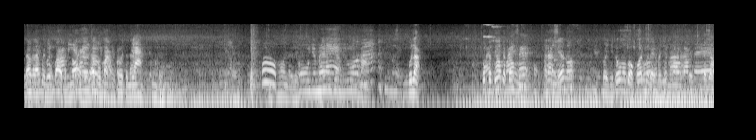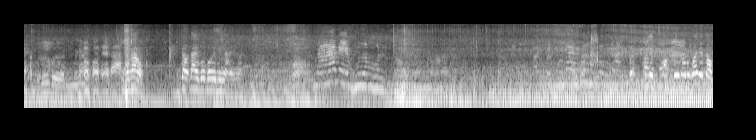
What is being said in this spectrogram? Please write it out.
แล้วกำลังเป็นผู้บ่าวทำน้อยแล้วผมมาให้โฆษณาโอ้ฮ้อนเลยโทรจะแม่จะพิวนะพุ่นล่ะปกติจะต้องอันนั้นแล้วเนาะก่อนสิโทรมาบอกก้อนเมื่อใดเขาจะมานะแต่แต่กับพันธุ์นี้เบอร์ไม่ใช่เจ้าเข้าเจ้าได้บ่เบยไม่ใหญ่นะ ก็น้าแม่เมืองหุ่นเอาเด็กเอาเด็กนอนลงไว้จะตบ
